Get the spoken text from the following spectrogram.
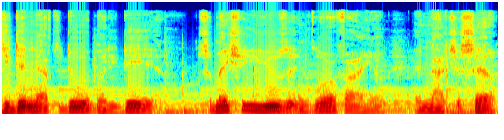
He didn't have to do it, but He did. So make sure you use it and glorify Him and not yourself.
